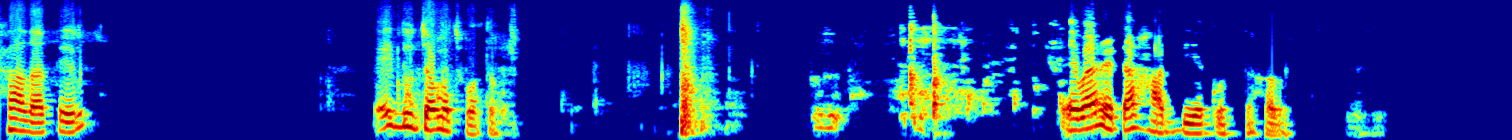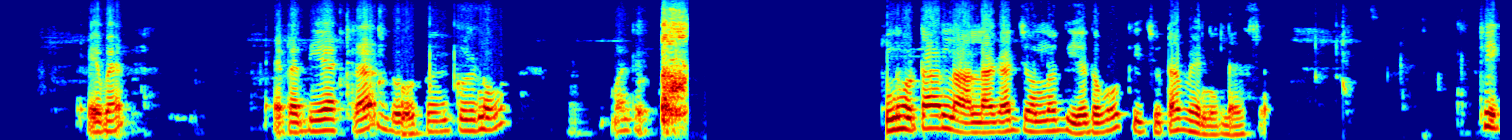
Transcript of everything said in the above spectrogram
সাদা তেল। এই দু চামচ মতো। এবার এটা হাত দিয়ে করতে হবে। এবার এটা দিয়ে একটা ডো তৈরি করে নেব। মানে গন্ধটা না লাগার জন্য দিয়ে দেবো কিছুটা ভ্যানিলা এসেন্স ঠিক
